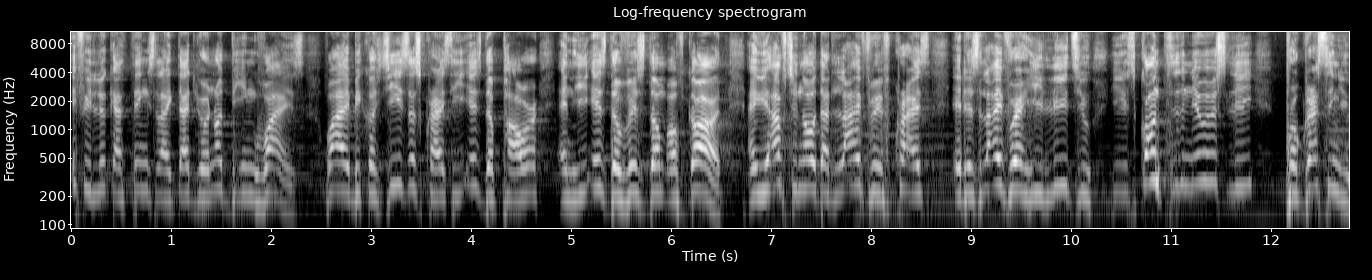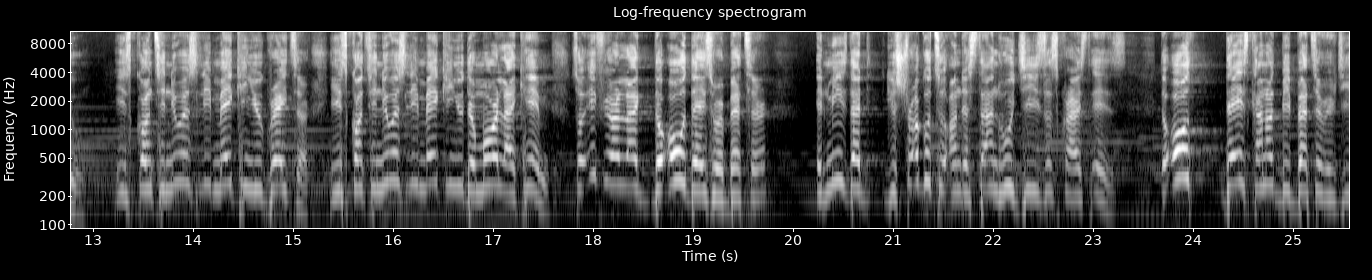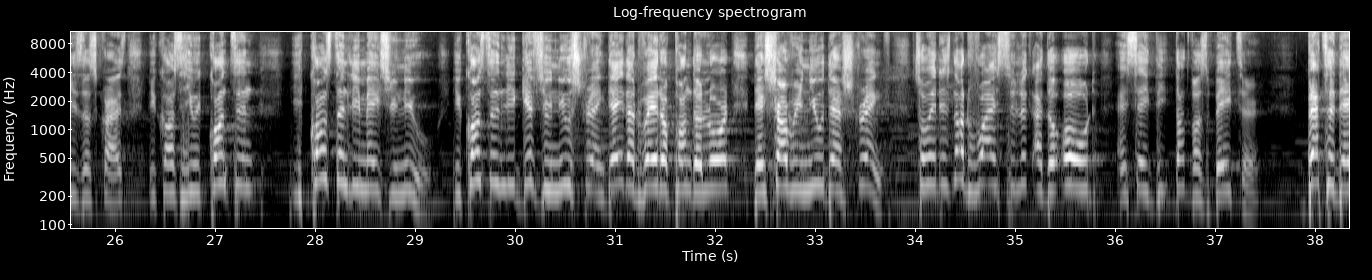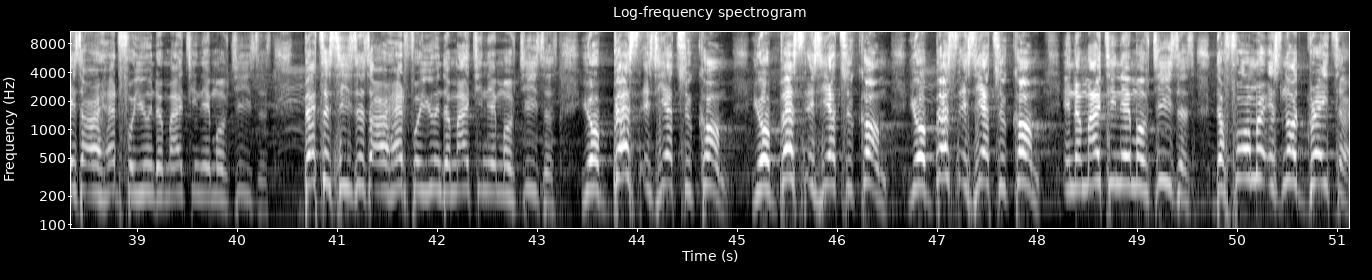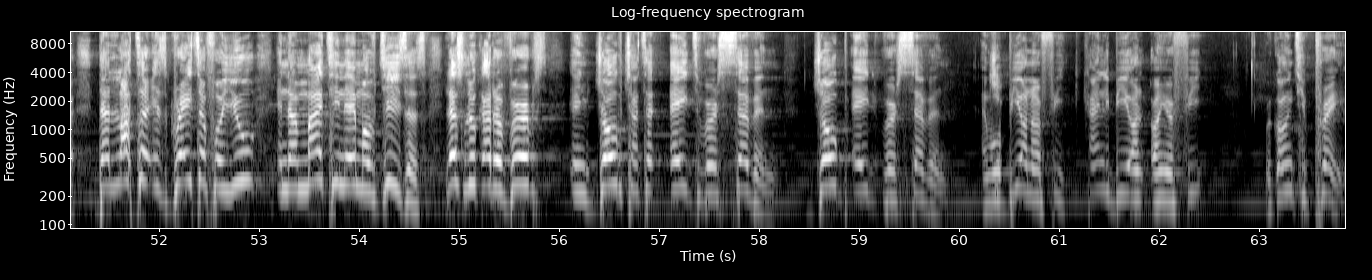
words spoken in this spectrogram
If you look at things like that, you're not being wise. Why? Because Jesus Christ, He is the power and He is the wisdom of God. And you have to know that life with Christ, it is life where He leads you. He is continuously progressing you. He's continuously making you greater. He's continuously making you the more like Him. So if you're like the old days were better, it means that you struggle to understand who Jesus Christ is. The old days cannot be better with Jesus Christ because He will contin- He constantly makes you new. He constantly gives you new strength. They that wait upon the Lord, they shall renew their strength. So it is not wise to look at the old and say, that was better. Better days are ahead for you in the mighty name of Jesus. Better seasons are ahead for you in the mighty name of Jesus. Your best is yet to come. Your best is yet to come. Your best is yet to come in the mighty name of Jesus. The former is not greater, the latter is greater for you in the mighty name of Jesus. Let's look at the verbs in Job chapter 8, verse 7. Job 8, verse 7. And we'll be on our feet. Kindly be on, on your feet. We're going to pray.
